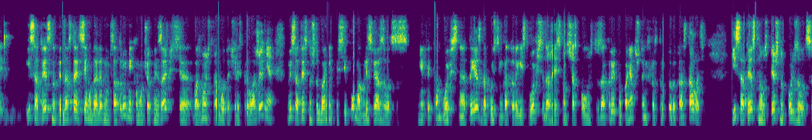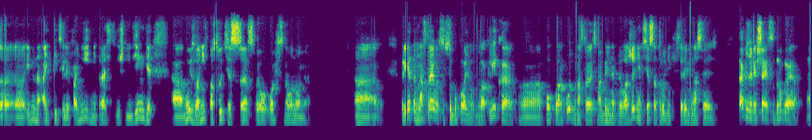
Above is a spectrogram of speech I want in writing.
и, соответственно, предоставить всем удаленным сотрудникам учетные записи, возможность работать через приложение, ну и, соответственно, чтобы они по СИПу могли связываться с некой там офисной АТС, допустим, которая есть в офисе, даже если он сейчас полностью закрыт, ну понятно, что инфраструктура-то осталась, и, соответственно, успешно пользоваться э, именно IP-телефонией, не тратить лишние деньги, а, ну и звонить, по сути, с своего офисного номера. А, при этом настраивается все буквально в два клика, э, по QR-коду настраивается мобильное приложение, все сотрудники все время на связи. Также решается другая э,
